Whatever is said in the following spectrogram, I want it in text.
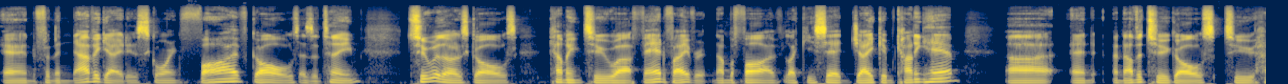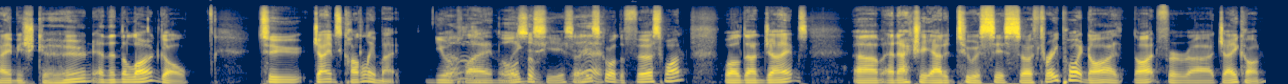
and for the Navigators, scoring five goals as a team, two of those goals coming to uh, fan favorite number five, like you said, Jacob Cunningham, uh, and another two goals to Hamish Cahoon, and then the lone goal to James Connolly, mate, newer Oh, player in the league this year. So Yeah. he scored the first one. Well done, James. Um, and actually added two assists. So a three point night, night for uh, Jacon.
